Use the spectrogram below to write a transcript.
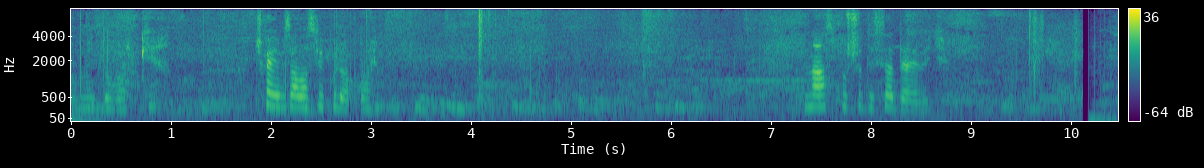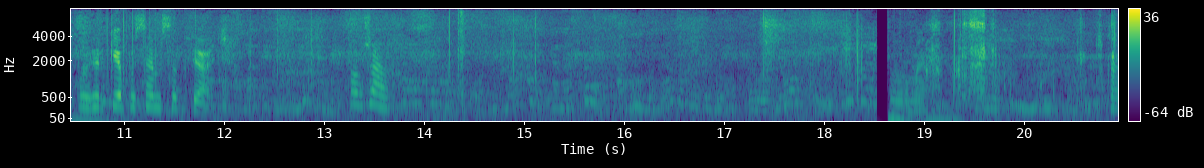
Помідорки. Чекай, я взяла свій кульок, давай. У нас по 69. Огірки по 75. А вже. Чекай.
